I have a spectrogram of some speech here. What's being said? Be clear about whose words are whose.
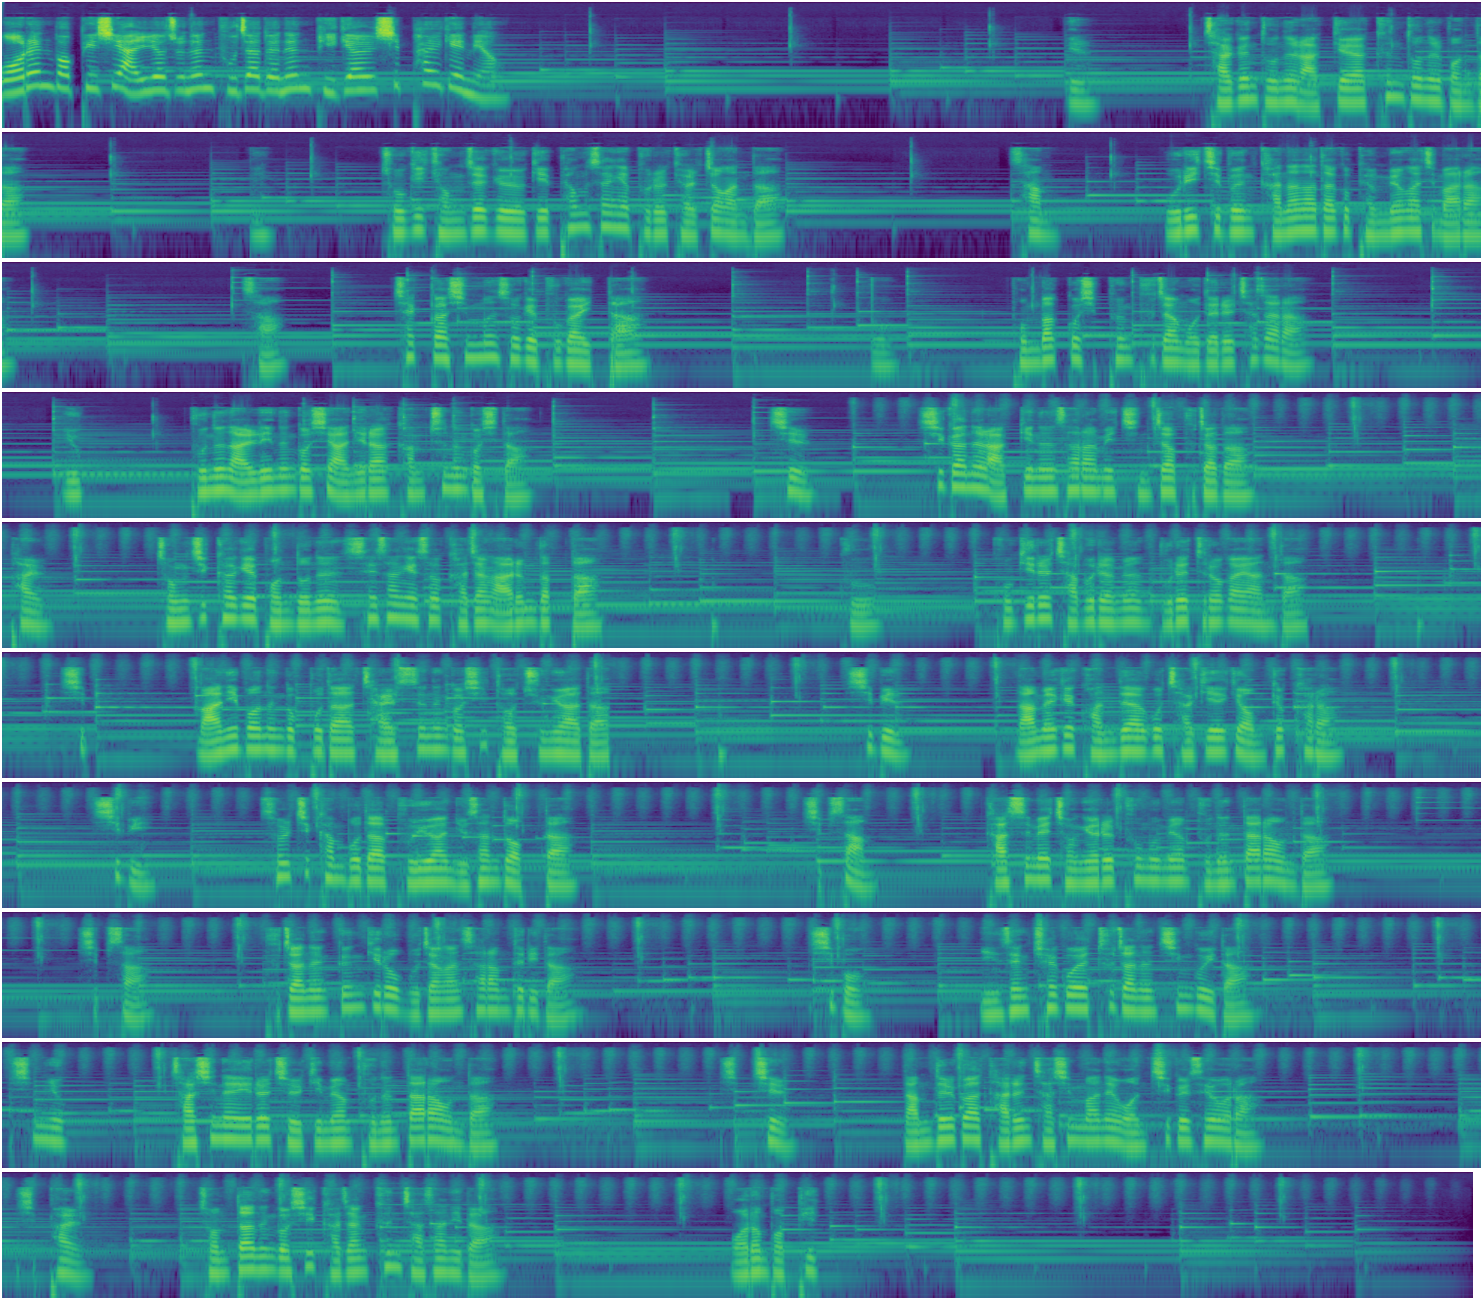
Speaker 1: 워렌 버핏이 알려주는 부자 되는 비결 18계명.
Speaker 2: 1. 작은 돈을 아껴야 큰 돈을 번다. 2. 조기 경제 교육이 평생의 부를 결정한다. 3. 우리 집은 가난하다고 변명하지 마라. 4. 책과 신문 속에 부가 있다. 5. 본받고 싶은 부자 모델을 찾아라. 6. 부는 알리는 것이 아니라 감추는 것이다. 7. 시간을 아끼는 사람이 진짜 부자다. 8. 정직하게 번 돈은 세상에서 가장 아름답다. 9. 고기를 잡으려면 물에 들어가야 한다. 10. 많이 버는 것보다 잘 쓰는 것이 더 중요하다. 11. 남에게 관대하고 자기에게 엄격하라. 12. 솔직함보다 부유한 유산도 없다. 13. 가슴에 정열을 품으면 부는 따라온다. 14. 부자는 끈기로 무장한 사람들이다. 15. 인생 최고의 투자는 친구이다. 16. 자신의 일을 즐기면 부는 따라온다. 17. 남들과 다른 자신만의 원칙을 세워라. 18. 젊다는 것이 가장 큰 자산이다. 워런 버핏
